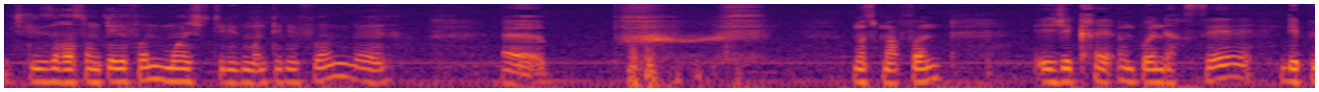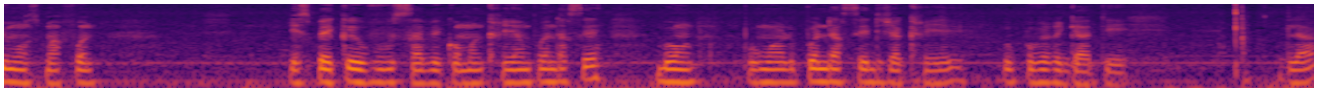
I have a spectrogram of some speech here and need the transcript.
utilisera son téléphone. Moi, j'utilise mon téléphone. Euh, euh, mon smartphone. Et j'ai créé un point d'accès depuis mon smartphone. J'espère que vous savez comment créer un point d'accès. Bon, pour moi, le point d'accès est déjà créé. Vous pouvez regarder là.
